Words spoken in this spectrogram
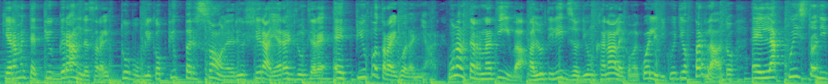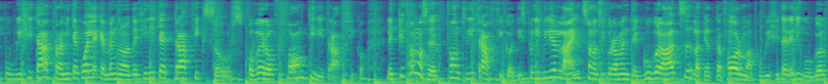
Chiaramente più grande sarà il tuo pubblico, più persone riuscirai a raggiungere e più potrai guadagnare. Un'alternativa all'utilizzo di un canale come quelli di cui ti ho parlato è l'acquisto di pubblicità tramite quelle che vengono definite traffic source, ovvero fonti di traffico. Le più famose fonti di traffico disponibili online sono sicuramente Google Ads, la piattaforma pubblicitaria di Google,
